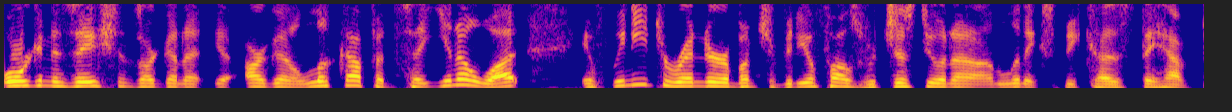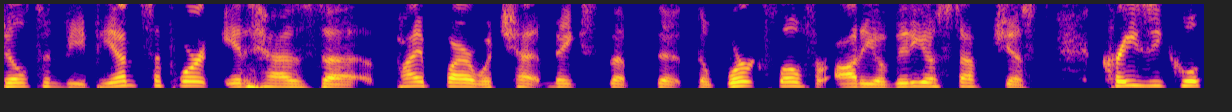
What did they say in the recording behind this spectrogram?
organizations are gonna are gonna look up and say, you know what? If we need to render a bunch of video files, we're just doing it on Linux because they have built-in VPN support. It has a uh, Pipewire, which makes the, the the workflow for audio video stuff just crazy cool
